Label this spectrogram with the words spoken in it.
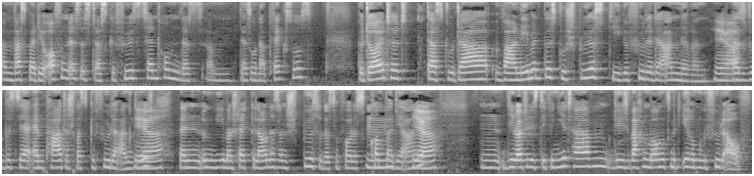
Ähm, was bei dir offen ist, ist das Gefühlszentrum, das, ähm, der Solarplexus. Bedeutet, dass du da wahrnehmend bist, du spürst die Gefühle der anderen. Ja. Also du bist sehr empathisch, was Gefühle angeht. Ja. Wenn irgendwie jemand schlecht gelaunt ist, dann spürst du das sofort, das mhm. kommt bei dir an. Ja. Mm, die Leute, die es definiert haben, die wachen morgens mit ihrem Gefühl auf.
